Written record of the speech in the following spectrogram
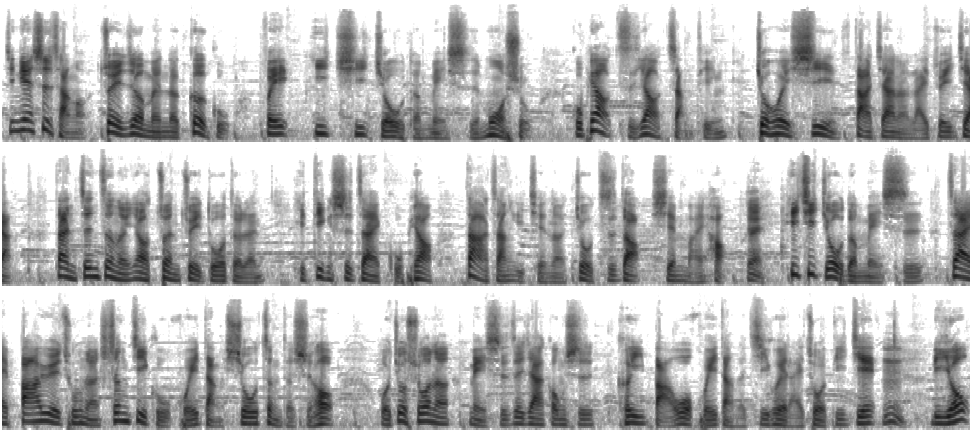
今天市场哦最热门的个股非一七九五的美食莫属，股票只要涨停就会吸引大家呢来追价。但真正呢，要赚最多的人，一定是在股票大涨以前呢，就知道先买好。对，一七九五的美食，在八月初呢，生技股回档修正的时候，我就说呢，美食这家公司可以把握回档的机会来做低阶。嗯，理由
